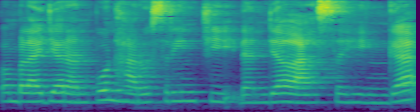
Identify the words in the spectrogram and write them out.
pembelajaran pun harus rinci dan jelas sehingga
